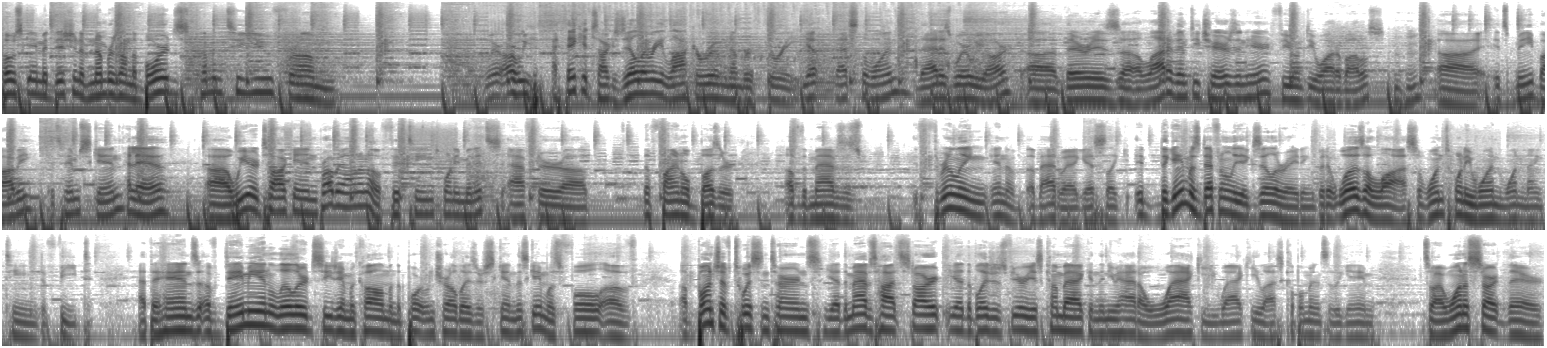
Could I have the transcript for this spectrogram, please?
post game edition of Numbers on the Boards coming to you from. Where are we? I think it's auxiliary locker room number three. Yep, that's the one. That is where we are. Uh, there is uh, a lot of empty chairs in here, a few empty water bottles. Mm-hmm. Uh, it's me, Bobby. It's him, Skin. Hello. Uh, we are talking probably, I don't know, 15, 20 minutes after uh, the final buzzer of the Mavs thrilling in a, a bad way, I guess. Like it, the game was definitely exhilarating, but it was a loss, a 121-119 defeat at the hands of Damian Lillard, CJ McCollum, and the Portland Trailblazers skin. This game was full of a bunch of twists and turns. You had the Mavs hot start, you had the Blazers furious comeback, and then you had a wacky, wacky last couple minutes of the game. So I want to start there.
